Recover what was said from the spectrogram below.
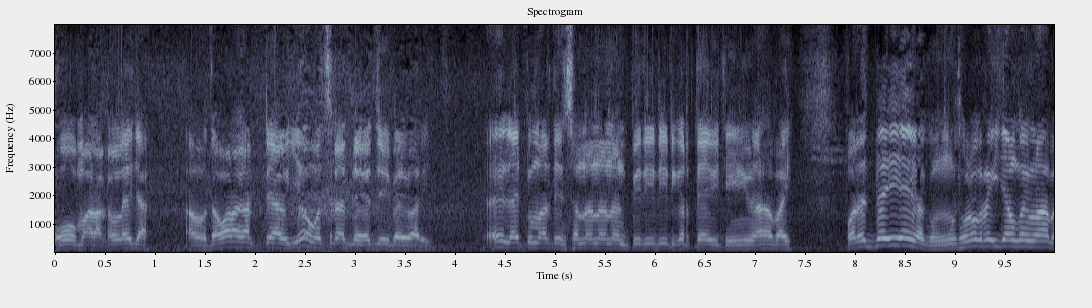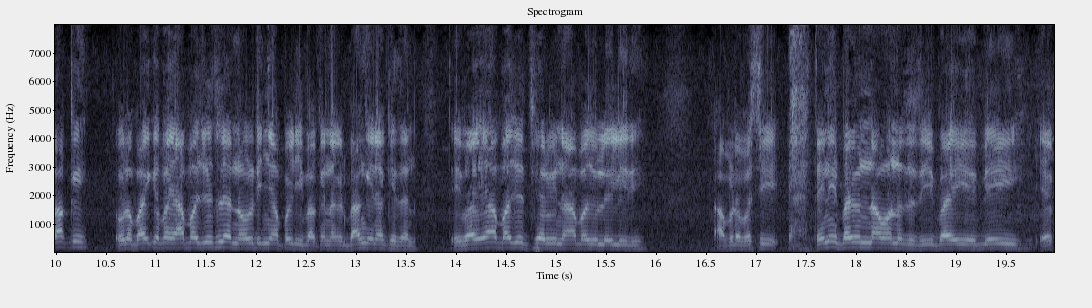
હો, મારા કલાઈ જા. આવો દવાણા કાંઠે આવી ગયો, વસરાજભાઈ, અજયભાઈ વાળી. એ લાઈટું મારતી સના નાના પીરી રીટ કરતી આવી હતી. એની હા ભાઈ. પરતભાઈ આવ્યા કે હું થોડોક રહી જાઉં કંઈ બાકી? તો ઓલો ભાઈ કે ભાઈ, આ બાજુ એટલે નવડી ત્યાં પડી, બાકી નાખી ભાંગી નાખી તને. તો એ ભાઈ આ બાજુ ફેરવીને આ બાજુ લઈ લીધી. આપણે પછી તેની ભાઈઓને નાવાનું હતું. એ ભાઈ બે, એક.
